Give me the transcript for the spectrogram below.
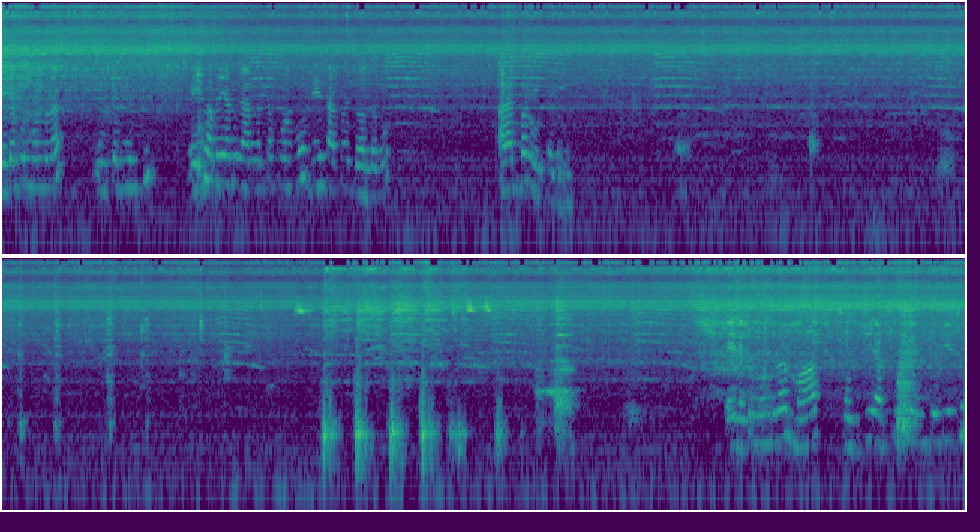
এই দেখুন বন্ধুরা, উল্টে দিয়েছি। এইভাবেই আমি রান্নাটা করব, দিয়ে তারপরে জল দেবো। আর একবার উল্টে দেবো। দেখুন বন্ধুরা, মাছ, সবজি একসঙ্গে উল্টে দিয়েছি।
